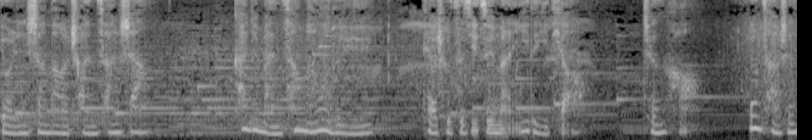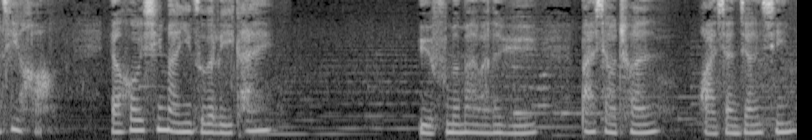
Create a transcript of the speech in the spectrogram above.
有人上到了船舱上，看着满舱满网的鱼，挑出自己最满意的一条，真好，用草绳系好，然后心满意足的离开。渔夫们卖完了鱼，把小船划向江心，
